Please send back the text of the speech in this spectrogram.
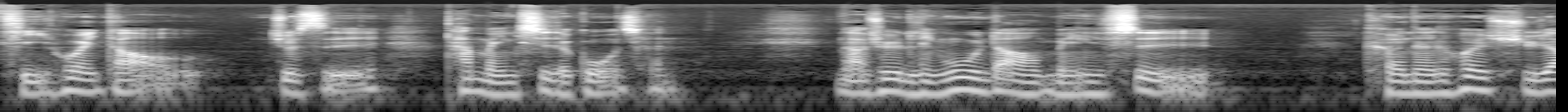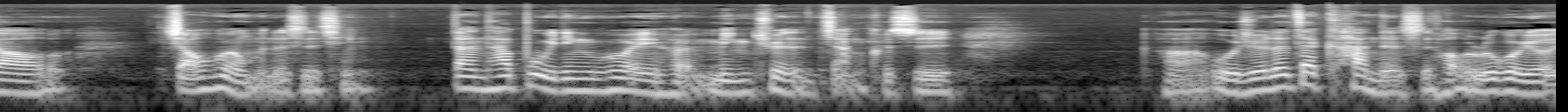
体会到，就是他没事的过程。拿去领悟到没事，可能会需要教会我们的事情，但他不一定会很明确的讲。可是，啊，我觉得在看的时候，如果有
